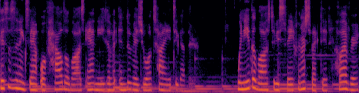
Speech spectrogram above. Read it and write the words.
This is an example of how the laws and needs of an individual tie in together. We need the laws to be safe and respected. However,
